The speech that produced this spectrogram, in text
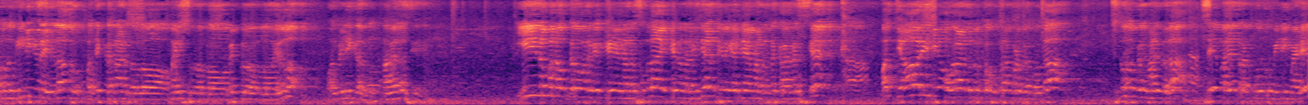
ಒಂದು ಮೀಟಿಂಗ್ ಎಲ್ಲಾದ್ರೂ ಮಧ್ಯ ಕರ್ನಾಟಕದಲ್ಲೋ, ಮೈಸೂರಲ್ಲೋ, ಬೆಂಗಳೂರಲ್ಲೋ, ಎಲ್ಲೋ ಒಂದು ಮೀಟಿಂಗ್ ಅಲ್ಲೋ ನಾವೆಲ್ಲ ಸೇರಿ. ಈ ನಮ್ಮ ನೌಕರ ವರ್ಗಕ್ಕೆ ನನ್ನ ಸಮುದಾಯಕ್ಕೆ ನನ್ನ ವಿದ್ಯಾರ್ಥಿಗಳಿಗೆ ಅನ್ಯಾಯ ಮಾಡಿದಂತ ಕಾಂಗ್ರೆಸ್ಗೆ ಮತ್ತೆ ಯಾವ ರೀತಿಯ ಹೋರಾಟದ ಮೂಲಕ ಉತ್ತರ ಕೊಡಬೇಕು ಅಂತ ಚಿತ್ರದುರ್ಗ ಮಾಡಿದ್ರಲ್ಲ ಸೇಮ್ ಅದೇ ತರ ಕೂತು ಮೀಟಿಂಗ್ ಮಾಡಿ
